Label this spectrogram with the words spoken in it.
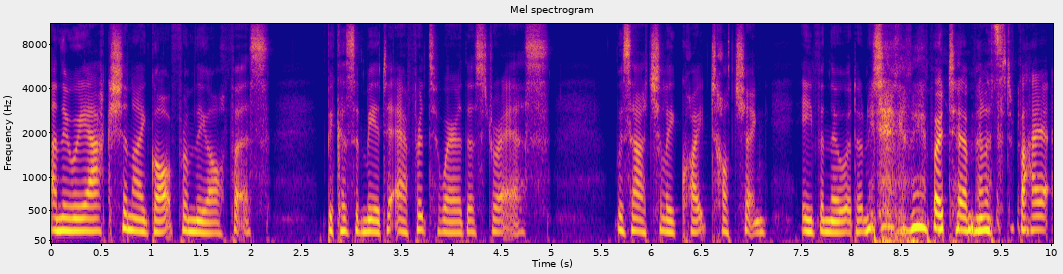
And the reaction I got from the office because I made the effort to wear this dress was actually quite touching, even though it only took me about 10 minutes to buy it.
